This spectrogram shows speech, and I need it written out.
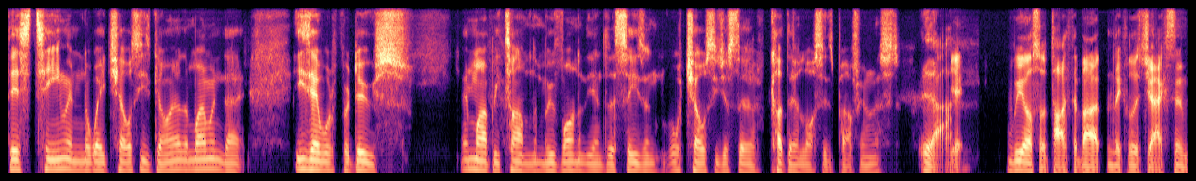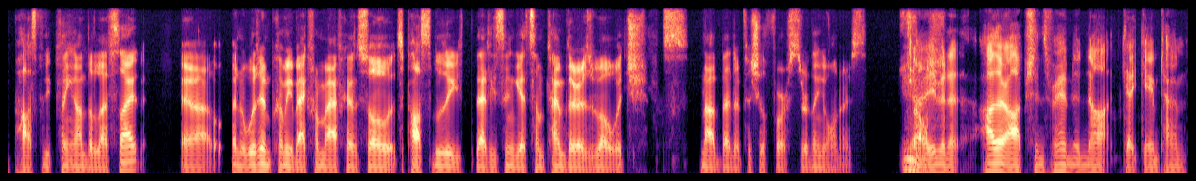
this team and the way Chelsea's going at the moment that he's able to produce. It might be time to move on at the end of the season, or Chelsea just to cut their losses. Perfectly honest. Yeah. Yeah. We also talked about Nicolas Jackson possibly playing on the left side, uh, and with him coming back from Africa, so it's possibly that he's going to get some time there as well, which is not beneficial for Sterling owners. No, even uh, other options for him to not get game time.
